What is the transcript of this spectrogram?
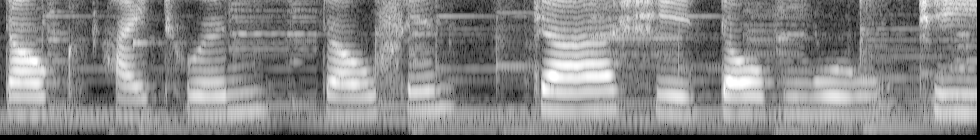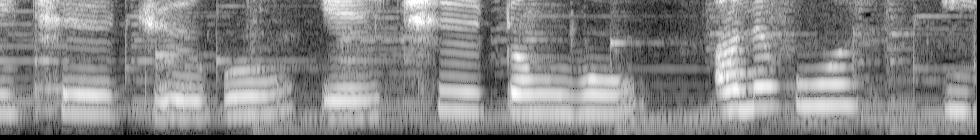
dog, hai dolphin. 杂食动物既吃植物也吃动物。 Omnivores eat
